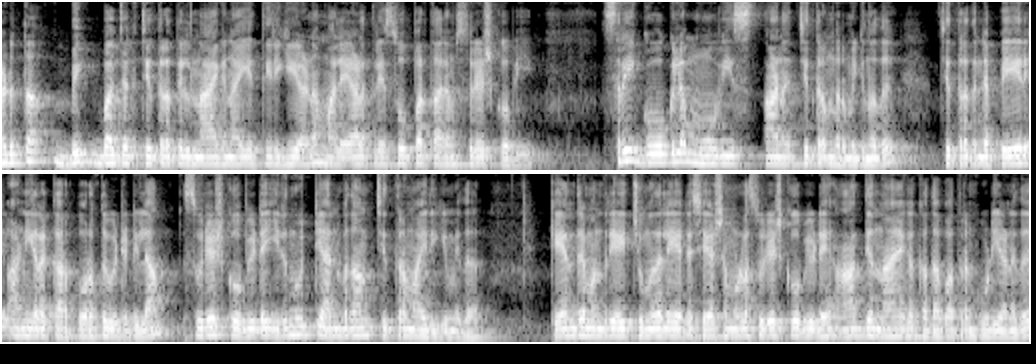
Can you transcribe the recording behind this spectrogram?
അടുത്ത ബിഗ് ബജറ്റ് ചിത്രത്തിൽ നായകനായി എത്തിയിരിക്കുകയാണ് മലയാളത്തിലെ സൂപ്പർ താരം സുരേഷ് ഗോപി. ശ്രീ ഗോകുലം മൂവീസ് ആണ് ചിത്രം നിർമ്മിക്കുന്നത്. ചിത്രത്തിന്റെ പേര് അണിയറക്കാർ പുറത്തുവിട്ടിട്ടില്ല. സുരേഷ് ഗോപിയുടെ ഇരുന്നൂറ്റി അൻപതാം ചിത്രമായിരിക്കും ഇത്. കേന്ദ്രമന്ത്രിയായി ചുമതലയേറ്റ ശേഷമുള്ള സുരേഷ് ഗോപിയുടെ ആദ്യ നായക കഥാപാത്രം കൂടിയാണിത്.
